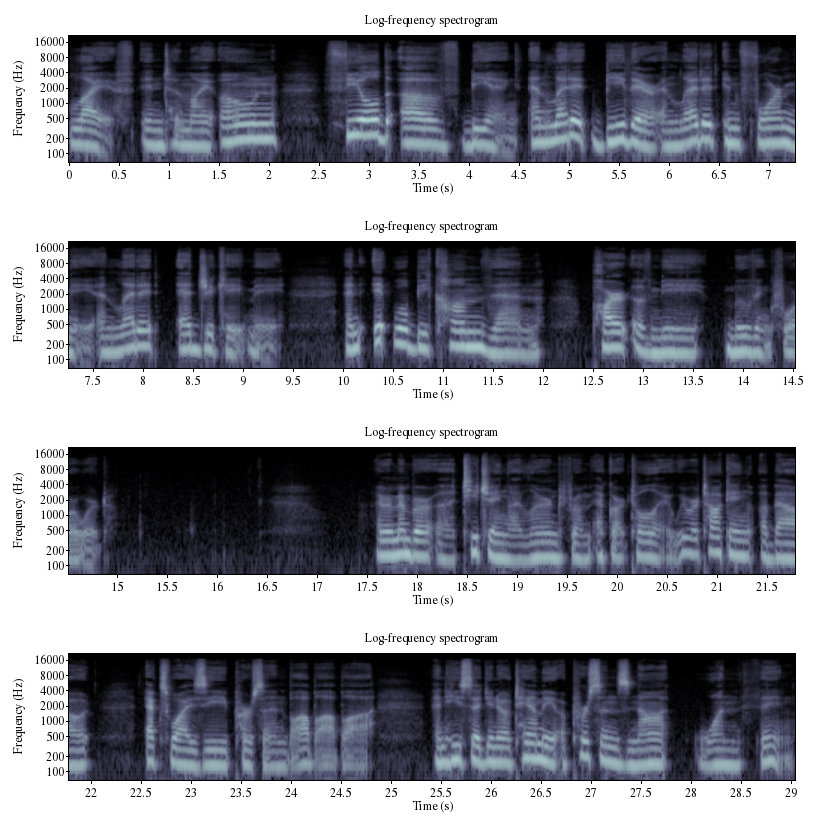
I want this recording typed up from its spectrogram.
life, into my own field of being, and let it be there and let it inform me and let it educate me. And it will become then part of me moving forward. I remember a teaching I learned from Eckhart Tolle. We were talking about XYZ person, blah, blah, blah. And he said, You know, Tami, a person's not one thing.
